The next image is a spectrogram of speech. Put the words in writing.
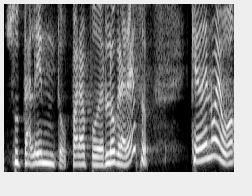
su talento para poder lograr eso. Que de nuevo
